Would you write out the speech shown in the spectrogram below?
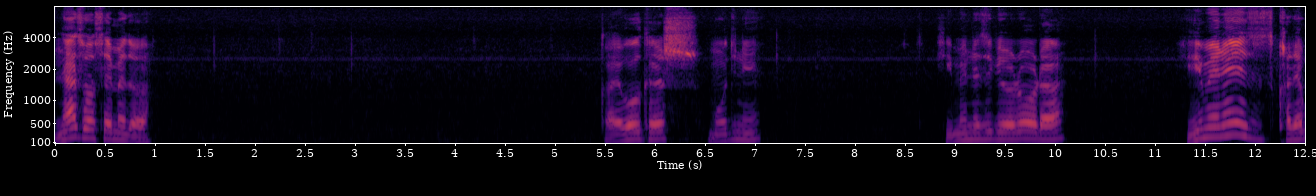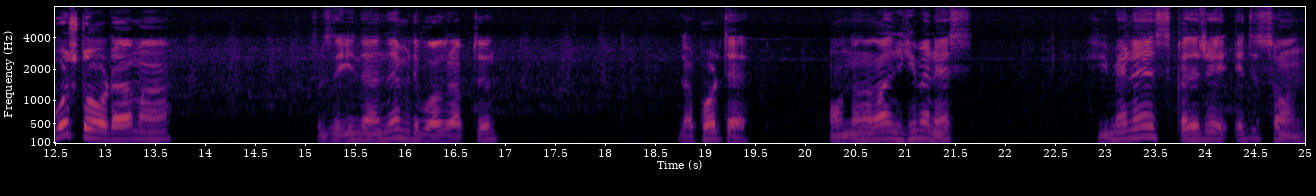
Nelson Semedo. Kyle Walker. Modini. Jimenez'i gördü orada. Jimenez kale boştu orada ama. Friz'de indirendi mi de bu Wolverhampton? Laporte. Ondan alan Jimenez. Jimenez kaleci Edison.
